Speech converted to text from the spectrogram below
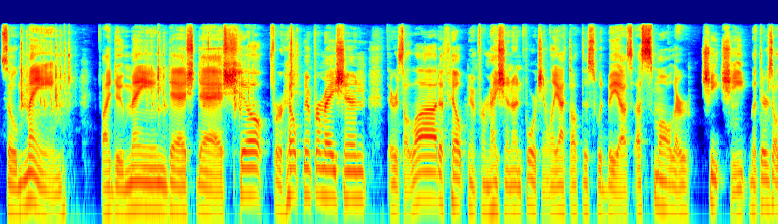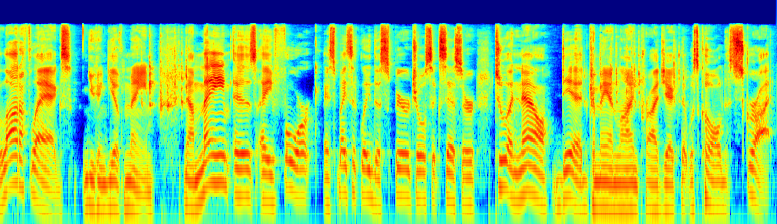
So MAIM. If If I do MAIM dash dash help for help information, there's a lot of help information. Unfortunately, I thought this would be a, a smaller cheat sheet, but there's a lot of flags you can give MAIM. Now, MAIM is a fork. It's basically the spiritual successor to a now dead command line project that was called Scrot.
